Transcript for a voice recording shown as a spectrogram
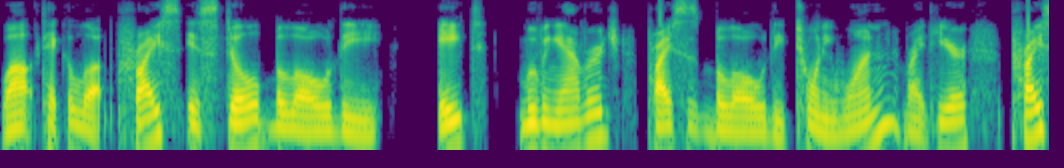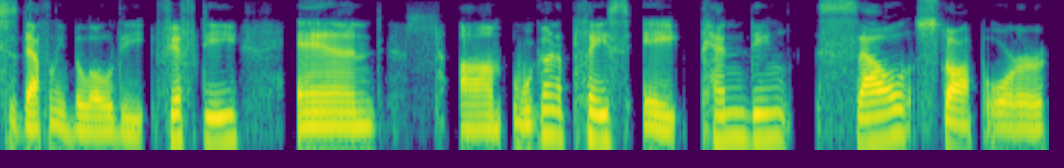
Well, take a look. Price is still below the 8 moving average. Price is below the 21 right here. Price is definitely below the 50. And um, we're going to place a pending sell stop order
